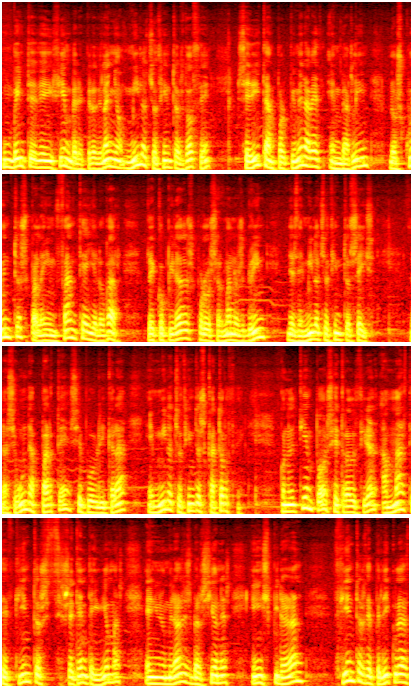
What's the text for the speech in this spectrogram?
Un 20 de diciembre, pero del año 1812, se editan por primera vez en Berlín los cuentos para la infancia y el hogar, recopilados por los hermanos Grimm desde 1806. La segunda parte se publicará en 1814. Con el tiempo se traducirán a más de 170 idiomas en innumerables versiones e inspirarán cientos de películas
